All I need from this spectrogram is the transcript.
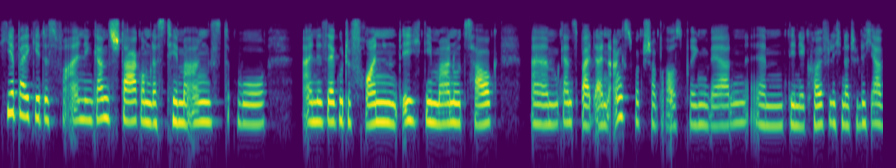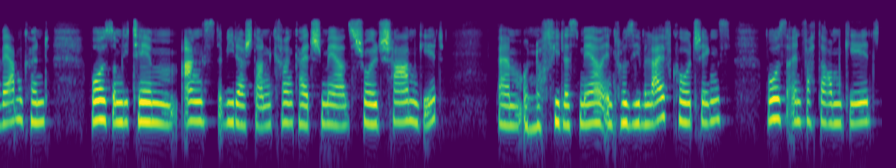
hierbei geht es vor allen Dingen ganz stark um das Thema Angst, wo eine sehr gute Freundin und ich, die Manu Zaug, ähm, ganz bald einen Angstworkshop rausbringen werden, ähm, den ihr käuflich natürlich erwerben könnt, wo es um die Themen Angst, Widerstand, Krankheit, Schmerz, Schuld, Scham geht ähm, und noch vieles mehr, inklusive Live-Coachings wo es einfach darum geht,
